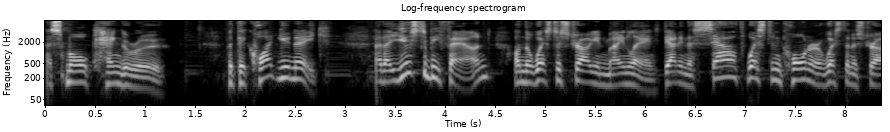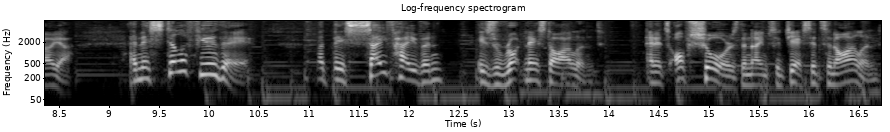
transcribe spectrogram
a small kangaroo, but they're quite unique. Now, they used to be found on the West Australian mainland, down in the southwestern corner of Western Australia, and there's still a few there. But their safe haven is Rottnest Island, and it's offshore, as the name suggests. It's an island.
